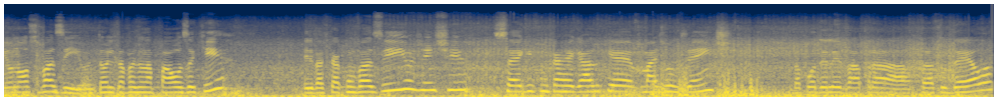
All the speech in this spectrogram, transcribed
e o nosso vazio. Então ele tá fazendo a pausa aqui. Ele vai ficar com vazio, a gente segue com carregado que é mais urgente para poder levar para Tudela.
